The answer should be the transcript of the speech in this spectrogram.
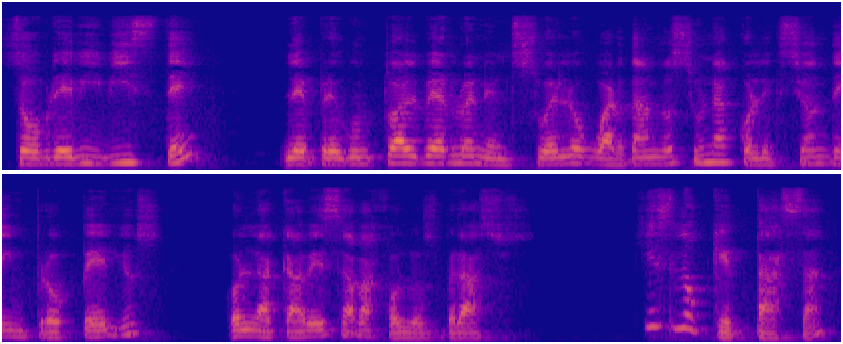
¿Sobreviviste? le preguntó al verlo en el suelo guardándose una colección de improperios con la cabeza bajo los brazos. ¿Qué es lo que pasa?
